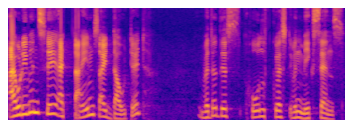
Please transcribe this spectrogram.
I would even say at times I doubted whether this whole quest even makes sense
